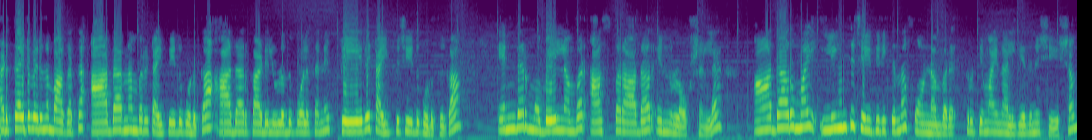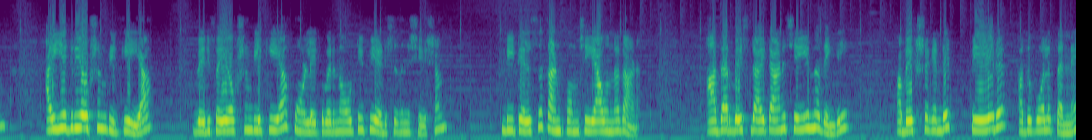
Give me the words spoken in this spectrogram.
അടുത്തായിട്ട് വരുന്ന ഭാഗത്ത് ആധാർ നമ്പർ ടൈപ്പ് ചെയ്ത് കൊടുക്കുക. ആധാർ കാർഡിലുള്ളതുപോലെ തന്നെ പേര് ടൈപ്പ് ചെയ്ത് കൊടുക്കുക. Enter mobile number as per Aadhaar എന്നുള്ള ഓപ്ഷനിൽ ആധാറുമായി ലിങ്ക് ചെയ്തിരിക്കുന്ന ഫോൺ നമ്പർ കൃത്യമായി നൽകിയതിനു ശേഷം ഐ അഗ്രി ഓപ്ഷൻ ക്ലിക്ക് ചെയ്യുക. വെരിഫൈ ഓപ്ഷൻ ക്ലിക്ക് ചെയ്യുക. ഫോണിലേക്ക് വരുന്ന ഒ ടി പി അടിച്ചതിന് ശേഷം ഡീറ്റെയിൽസ് കൺഫേം ചെയ്യാവുന്നതാണ്. ആധാർ ബേസ്ഡ് ആയിട്ടാണ് ചെയ്യുന്നതെങ്കിൽ അപേക്ഷകന്റെ പേര് അതുപോലെ തന്നെ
